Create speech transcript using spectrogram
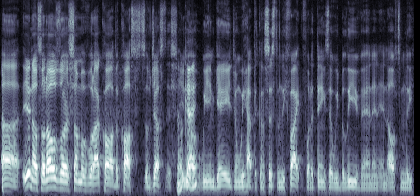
uh, you know so those are some of what I call the costs of justice okay. you know we engage and we have to consistently fight for the things that we believe in and, and ultimately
